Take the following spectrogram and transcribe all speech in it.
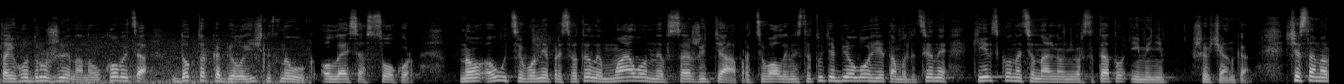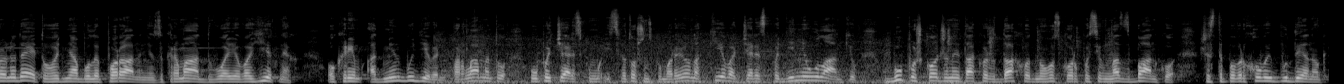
та його дружина, науковиця, докторка біологічних наук Олеся Сокур. Науці вони присвятили мало не все життя. Працювали в інституті біології та медицини Київського національного університету імені Шевченка. Ще семеро людей того дня були поранені, зокрема двоє вагітних. Окрім адмінбудівель парламенту у Печерському і Святошинському районах Києва через падіння уламків був пошкоджений також дах одного з корпусів Нацбанку, шестиповерховий будинок,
